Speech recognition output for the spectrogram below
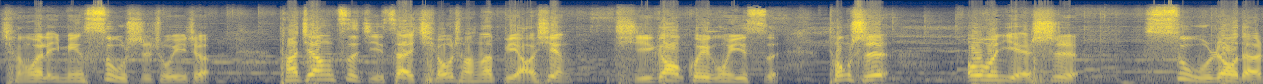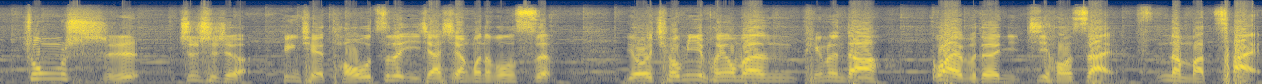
成为了一名素食主义者。他将自己在球场上的表现提高归功于此，同时。欧文也是素肉的忠实支持者，并且投资了一家相关的公司。有球迷朋友们评论道：“怪不得你季后赛那么菜。”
